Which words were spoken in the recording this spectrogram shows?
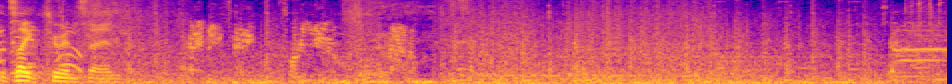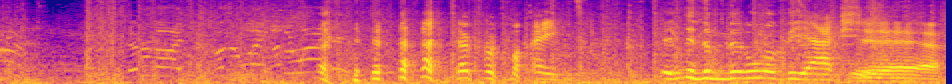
It's like too insane. Anything for you, madam. Never mind. In, in the middle of the action. Yeah.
